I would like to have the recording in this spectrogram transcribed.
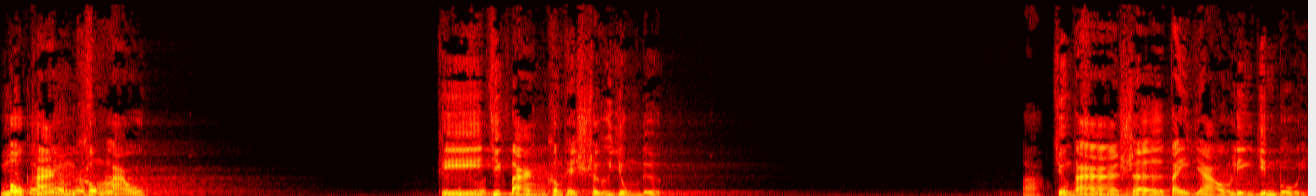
Một tháng không lau Thì chiếc bàn không thể sử dụng được. À, Chúng ta sờ tay vào liền dính bụi.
